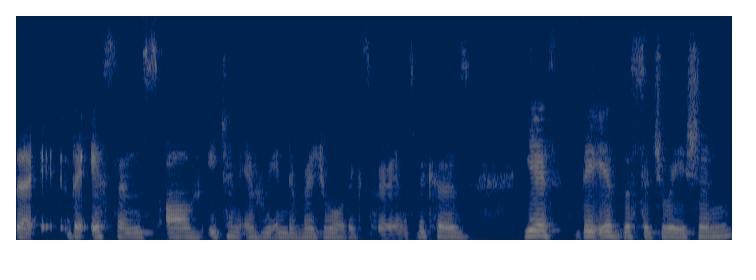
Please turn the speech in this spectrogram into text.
the the essence of each and every individual experience because yes, there is the situation,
